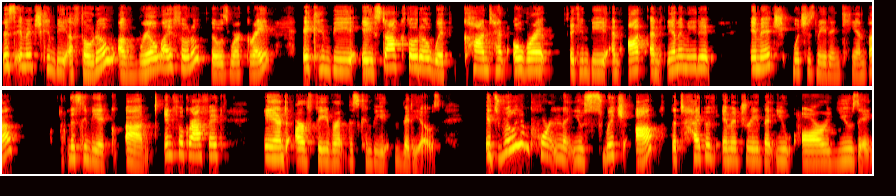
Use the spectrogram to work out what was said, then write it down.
This image can be a photo, a real life photo, those work great. It can be a stock photo with content over it. It can be an, an animated image, which is made in Canva. This can be an um, infographic and our favorite, this can be videos. It's really important that you switch up the type of imagery that you are using.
